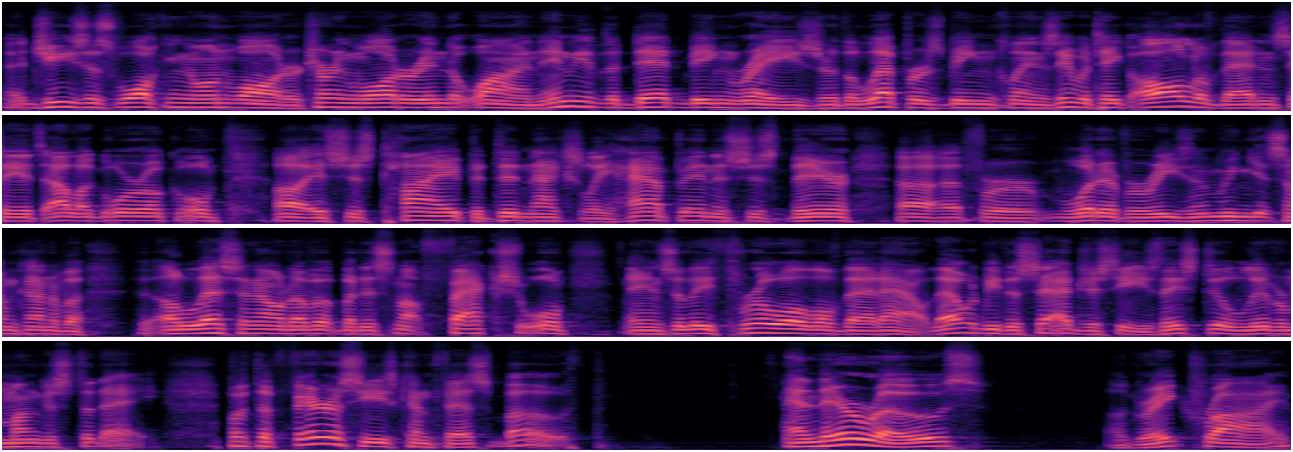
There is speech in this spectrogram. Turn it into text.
uh, Jesus walking on water, turning water into wine, any of the dead being raised or the lepers being cleansed. They would take all of that and say it's allegorical. Uh, it's just type. It didn't actually happen. It's just there uh, for whatever reason. We can get some kind of a, a lesson out of it, but it's not factual. And so they throw all of that out. That would be the Sadducees. They still live among us today. But the Pharisees confess both. And there arose a great cry,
